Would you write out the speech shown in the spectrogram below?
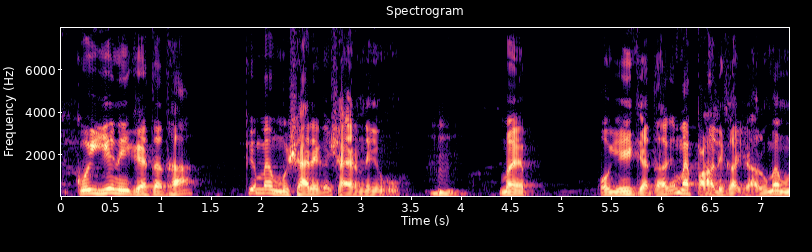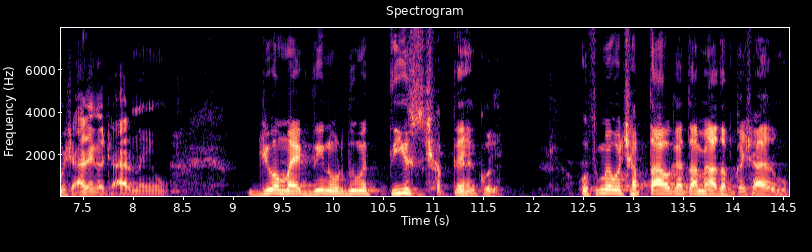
कोई ये नहीं कहता था कि मैं मुशारे का शायर नहीं हूँ। मैं वो यही कहता कि मैं पढ़ा लिखा शायर हूँ मैं मुशारे का शायर नहीं हूँ। जो मैगजीन उर्दू में तीस छपते हैं कुल उसमें वो छपता है वो कहता मैं अदब का शायर हूँ।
